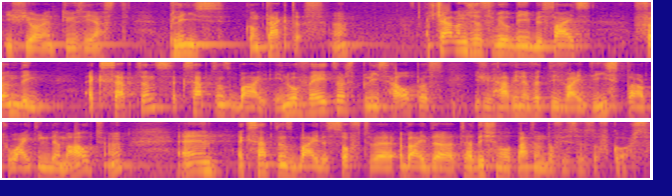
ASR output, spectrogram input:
if you're enthusiast, please contact us. Huh? Challenges will be besides funding acceptance, acceptance by innovators. Please help us if you have innovative ideas, start writing them out. Huh? and acceptance by the software, by the traditional patent offices, of course.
